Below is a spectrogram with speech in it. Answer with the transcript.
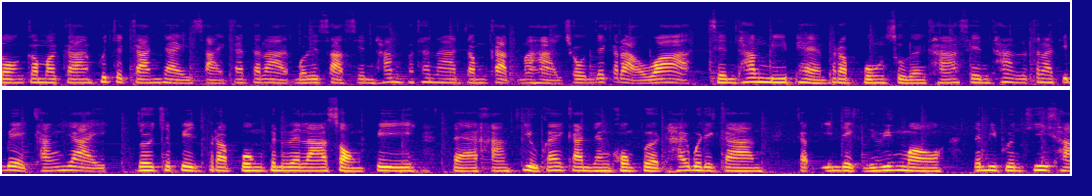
รองกรรมการผู้จัดการใหญ่สายการตลาดบริษัทเซนทันพัฒนาจำกัดมหาชนได้กล่าวว่าเซนทันมีแผนปรับปรุงศูนย์การค้าเซนทันรัตนาธิเบศครั้งใหญ่ โดยยจะปิดปรับปรุงเป็นเวลา 2 ปี แต่อาคารที่อยู่ใกล้กันยังคงเปิดให้บริการกับ Index Living Mall และมีพื้นที่ค้า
